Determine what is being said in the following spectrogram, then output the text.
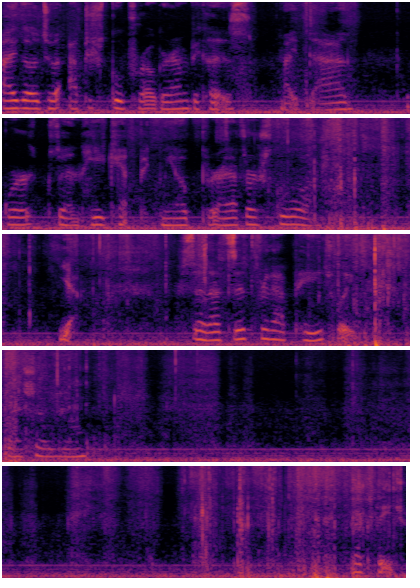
I go to an after school program because my dad works and he can't pick me up right after school. Yeah. So that's it for that page. Wait, I'll show you. Next page.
